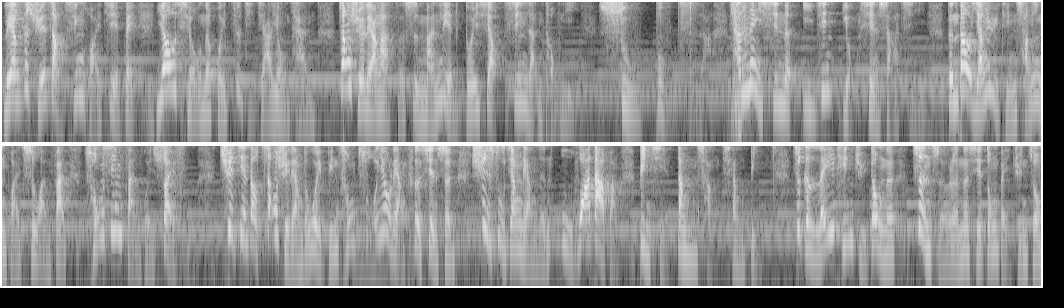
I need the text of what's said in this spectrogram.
两个学长心怀戒备，要求呢回自己家用餐。张学良啊则是满脸堆笑，欣然同意。殊不知啊，他内心呢已经涌现杀机。等到杨宇霆、常应怀吃完饭，重新返回帅府，却见到张学良的卫兵从左右两侧现身，迅速将两人五花大绑，并且当场枪毙。这个雷霆举动呢，震慑了那些东北军中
